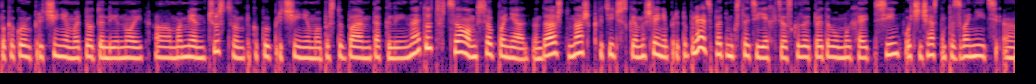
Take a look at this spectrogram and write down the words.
по какой причине мы тот или иной а, момент чувствуем, по какой причине мы поступаем так или иначе. Тут в целом все понятно, да, что наше критическое мышление притупляется, поэтому, кстати, я хотела сказать, поэтому мы хотим очень часто позвонить а,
